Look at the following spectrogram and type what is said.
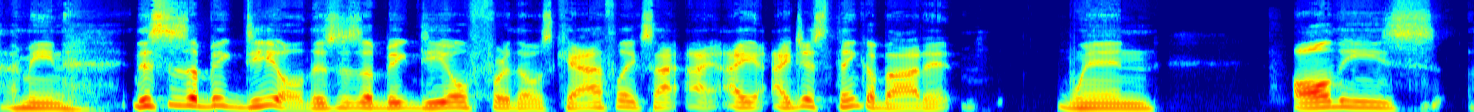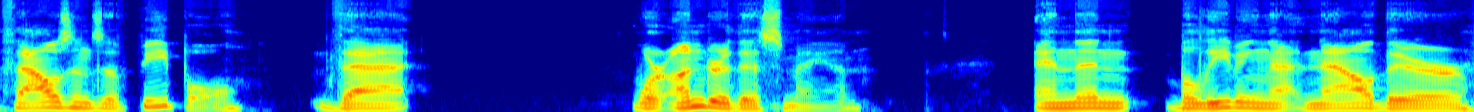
I mean, this is a big deal. This is a big deal for those Catholics. I, I, I just think about it when all these thousands of people that were under this man and then believing that now they're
